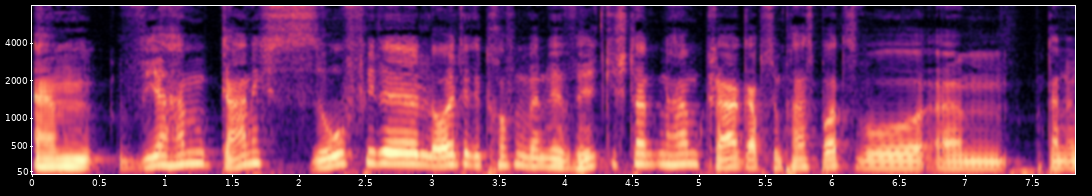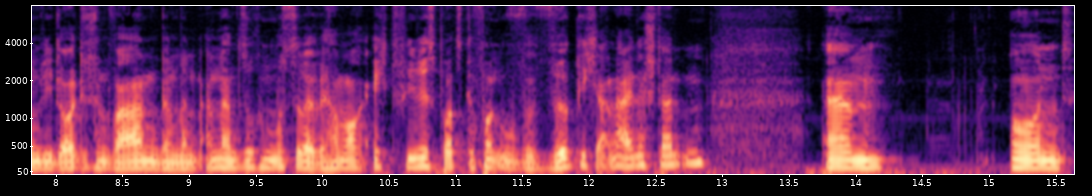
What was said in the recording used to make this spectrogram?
Ähm, wir haben gar nicht so viele Leute getroffen, wenn wir wild gestanden haben. Klar gab es ein paar Spots, wo ähm, dann irgendwie Leute schon waren, dann man einen anderen suchen musste, weil wir haben auch echt viele Spots gefunden, wo wir wirklich alleine standen. Ähm, und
